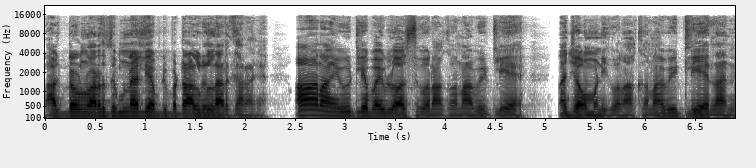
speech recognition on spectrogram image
லாக்டவுன் வர்றதுக்கு முன்னாடியே அப்படிப்பட்ட ஆள்கள்லாம் இருக்கிறாங்க. ஆ நாங்கள் வீட்லேயே பைபிள் வாசித்துக்குவோனாக்கோ நான் வீட்லேயே நான் ஜெபம் பண்ணிக்குவேனாக்கோ நான் வீட்லேயே நான்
